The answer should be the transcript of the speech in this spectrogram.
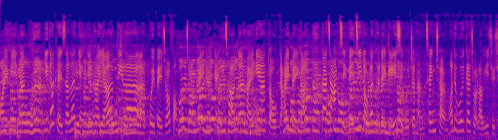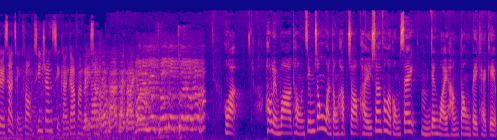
外面呢，而家其實咧仍然係有一啲咧誒配備咗防護裝備嘅警察咧喺呢一度戒備緊，但係暫時未知道咧佢哋幾時會進行清場。我哋會繼續留意住最新嘅情況，先將時間交翻俾新聞。我哋要走到最後一刻。好啊，學聯話同佔中運動合作係雙方嘅共識，唔認為行動被騎劫。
